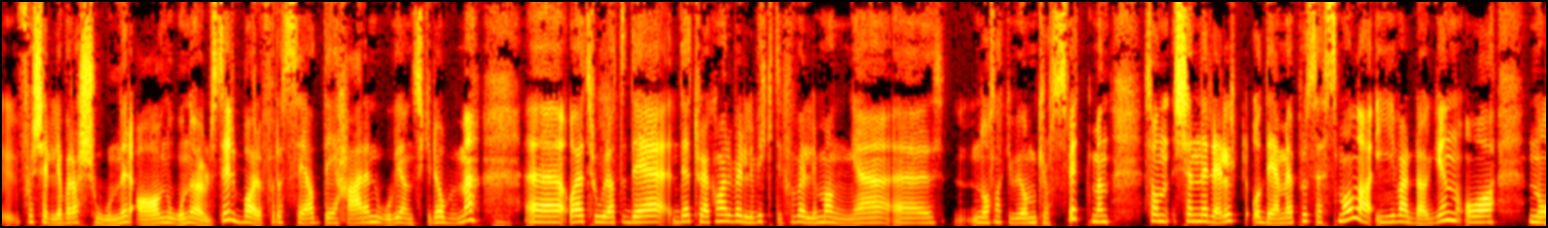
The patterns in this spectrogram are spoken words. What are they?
forskjellige variasjoner av noen øvelser, bare for å se at det her er noe vi ønsker å jobbe med. Mm. Eh, og jeg tror at det, det, tror jeg kan være veldig viktig for veldig mange eh, Nå snakker vi om crossfit, men sånn generelt og det med prosessmål da, i hverdagen, og nå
